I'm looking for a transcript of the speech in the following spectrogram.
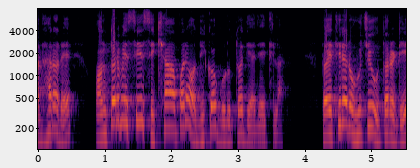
ଆଧାରରେ ଅନ୍ତର୍ବେଶୀ ଶିକ୍ଷା ଉପରେ ଅଧିକ ଗୁରୁତ୍ୱ ଦିଆଯାଇଥିଲା। ତ ଏଥିରେ ରହୁଛି ଉତ୍ତରଟି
